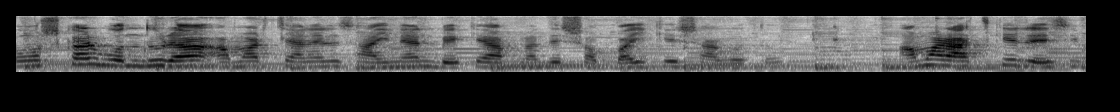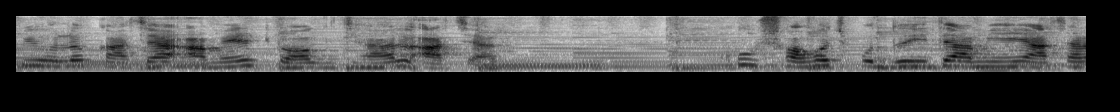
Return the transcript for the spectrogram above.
নমস্কার বন্ধুরা, আমার চ্যানেল সাইন অ্যান্ড বেকে আপনাদের সবাইকে স্বাগত। আমার আজকের রেসিপি হলো কাঁচা আমের টক ঝাল আচার। খুব সহজ পদ্ধতিতে আমি এই আচার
